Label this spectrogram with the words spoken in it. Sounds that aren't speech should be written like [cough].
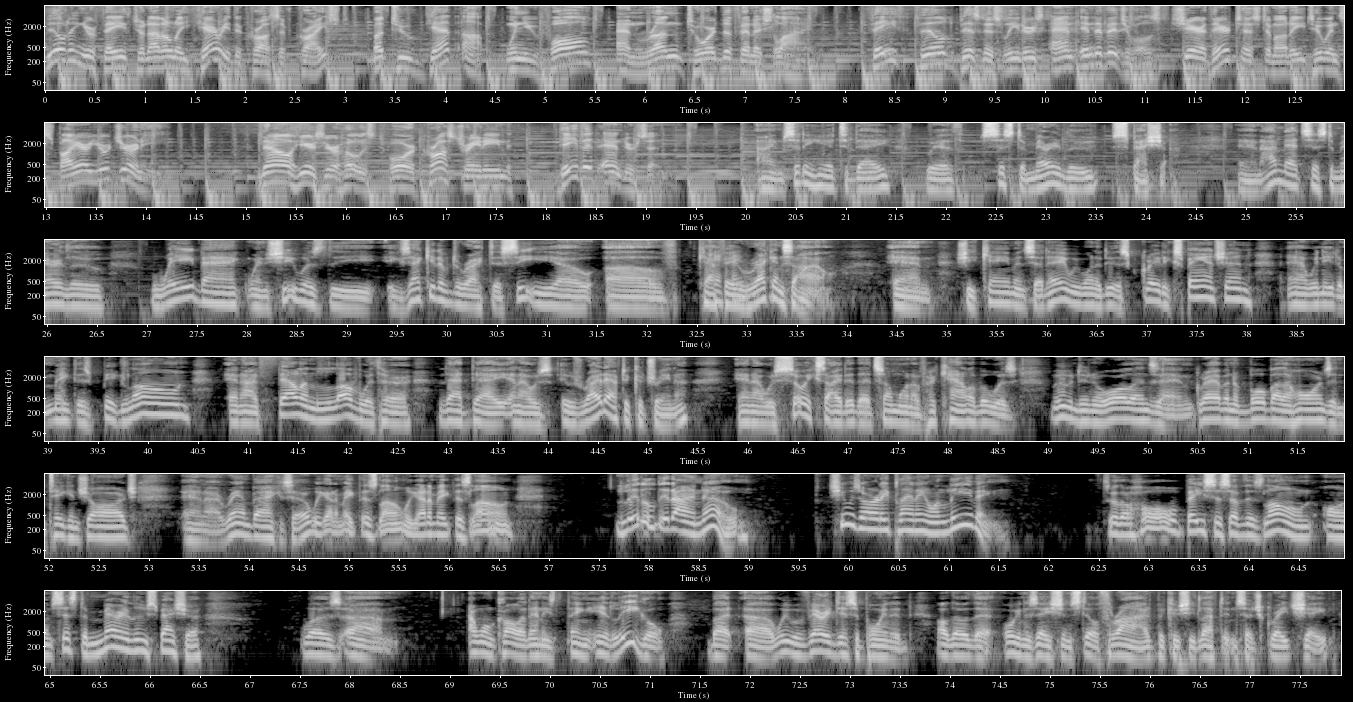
Building your faith to not only carry the cross of Christ, but to get up when you fall and run toward the finish line. Faith filled business leaders and individuals share their testimony to inspire your journey. Now, here's your host for cross training, David Anderson. I'm sitting here today with Sister Mary Lou Specha. And I met Sister Mary Lou way back when she was the executive director, CEO of Cafe, Cafe. Reconcile. And she came and said, Hey, we want to do this great expansion and we need to make this big loan. And I fell in love with her that day. And I was, it was right after Katrina. And I was so excited that someone of her caliber was moving to New Orleans and grabbing a bull by the horns and taking charge. And I ran back and said, Oh, we got to make this loan. We got to make this loan. Little did I know, she was already planning on leaving. So the whole basis of this loan on Sister Mary Lou Specha was, um, I won't call it anything illegal, but uh, we were very disappointed, although the organization still thrived because she left it in such great shape.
